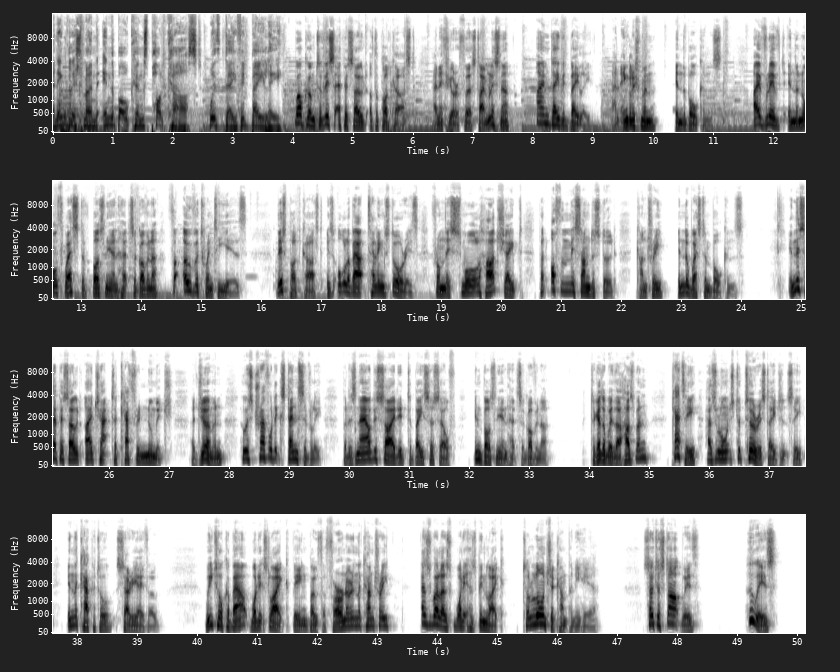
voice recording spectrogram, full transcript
An Englishman in the Balkans podcast with David Bailey. Welcome to this episode of the podcast. And if you're a first time listener, I'm David Bailey, an Englishman in the Balkans. I've lived in the northwest of Bosnia and Herzegovina for over 20 years. This podcast is all about telling stories from this small, heart shaped, but often misunderstood country in the Western Balkans. In this episode, I chat to Kathrin Numić, a German who has travelled extensively but has now decided to base herself in Bosnia and Herzegovina. Together with her husband, Katty has launched a tourist agency in the capital, Sarajevo. We talk about what it's like being both a foreigner in the country as well as what it has been like to launch a company here. So, to start with, who is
